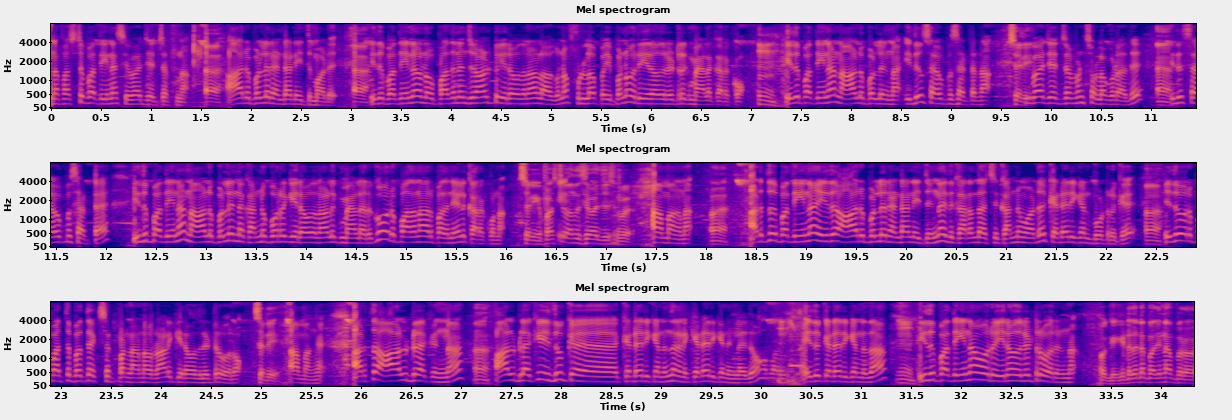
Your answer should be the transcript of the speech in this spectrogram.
நான் ஃபர்ஸ்ட் பாத்தீங்கன்னா சிவாஜி ஹெச்எஃப்னா ஆறு பல்லு ரெண்டா நீத்து மாடு. இது பாத்தீங்கன்னா ஒரு பதினஞ்சு நாள் டு இருபது நாள் ஆகும்னா ஃபுல்லா பை பண்ண ஒரு இருபது லிட்டருக்கு மேல கறக்கும். இது பாத்தீங்கன்னா நாலு பல்லுங்கண்ணா இது சிவப்பு சட்டை தான். சிவாஜி ஹெச்எஃப்னு சொல்லக்கூடாது. இது சிவப்பு சட்டை. இது பாத்தீங்கன்னா நாலு பல்லு இந்த கண்ணு போறதுக்கு இருபது நாளுக்கு மேல இருக்கும். ஒரு பதினாறு பதினேழு கறக்கும்ண்ணா சரிங்க ஃபர்ஸ்ட் வந்து சிவாஜி சிவ ஆமாங்கண்ணா. ஆ. அடுத்தது பாத்தீங்கன்னா இது ஆறு பல்லு ரெண்டா நீத்துங்கண்ணா இது கறந்தாச்சு கண்ணு மாடு கெடரிக்கன் போட்டிருக்கு. இது ஒரு பத்து பத்து எக்ஸெப்ட் பண்ணலாங்கண்ணா. ஒரு நாளைக்கு இருபது லிட்டர் வரும். சரி. ஆமாங்க. அடுத்து ஆல் பிளாக்குங்கண்ணா ஆல் பிளாக் இதுவும் கெ- கெடரிக்கன் தான் எனக்கு கெடரிக்கனுங்களா இதுவும் இது கெடரிக்கன் தான். இது பாத்தீங்கன்னா ஒரு இருபது லிட்டர் வருங்கண்ணா. ஓகே கிட்டத்தட்ட பார்த்தீங்கன்னா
